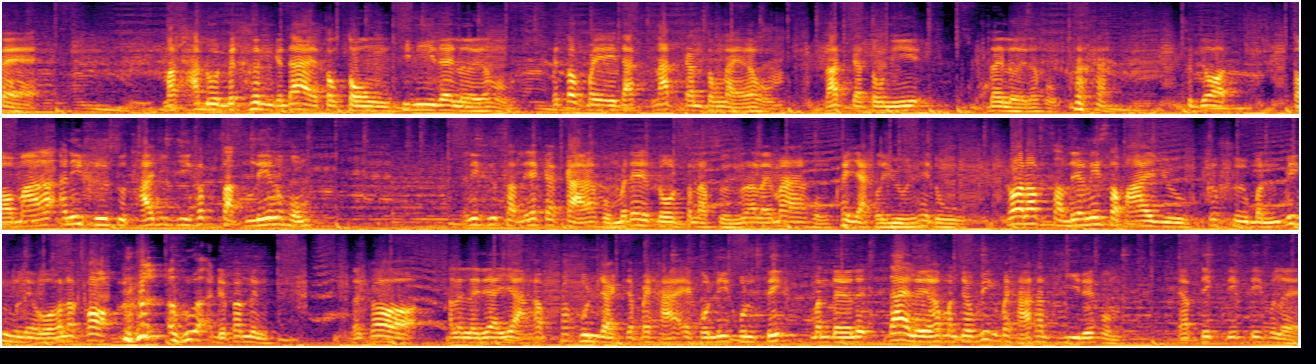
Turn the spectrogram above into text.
แต่ มาท้าดวลแบทเทิลกันได้ตรงๆที่นี่ได้เลยนะผมไม่ต้องไปนัดนัดกันตรงไหนนะผมนัดกันตรงนี้ได้เลยนะผมสุดยอดต่อมาแล้วอันนี้คือสุดท้ายจริงๆครับสัตว์เลี้ยงครับผม อันนี้คือสัตว์เลี้ยงกากาครับผมไม่ได้โดนสนับสนุนอะไรมากผมแค่อยากรีวิวให้ดู ก็นับสัตว์เลี้ยงนี่สบายอยู่ก็คือมันวิ่งเร็วแล้วก็เดี๋ยวแป๊บหนึงแล้วก็อะไรหลายอย่างครับ ถ้าคุณอยากจะไปหาไอ้คนนี้คุณติ๊กมันเดินเลยได้เลยครับ มันจะวิ่งไปหาทันทีเลยผมแอปติ๊กติ๊กติ๊กไปเลย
